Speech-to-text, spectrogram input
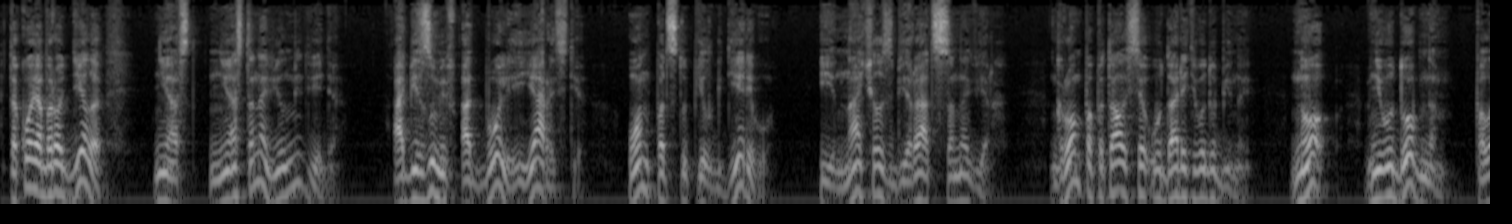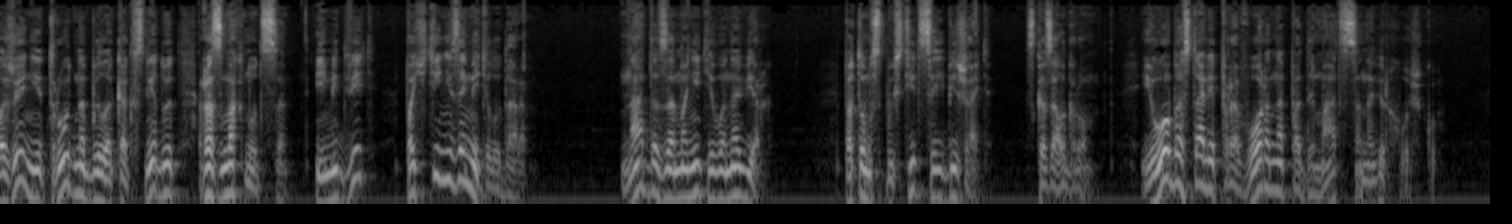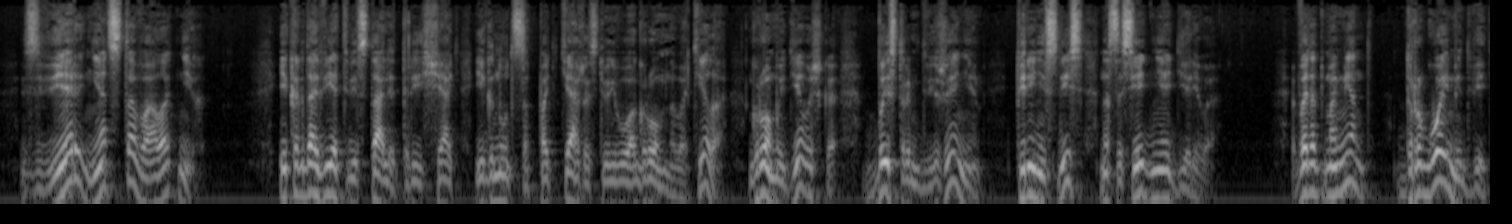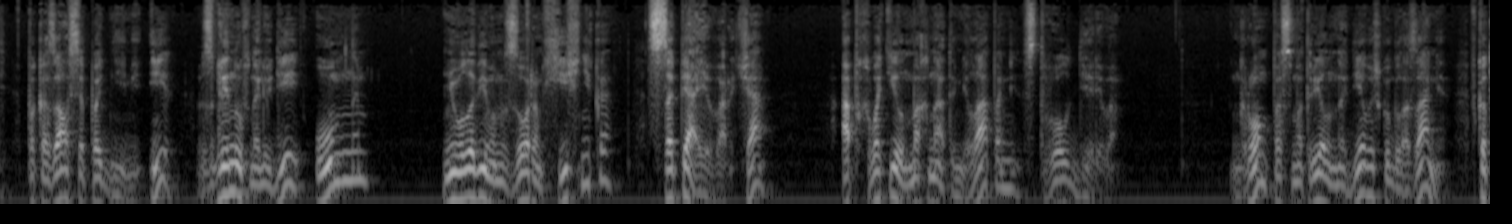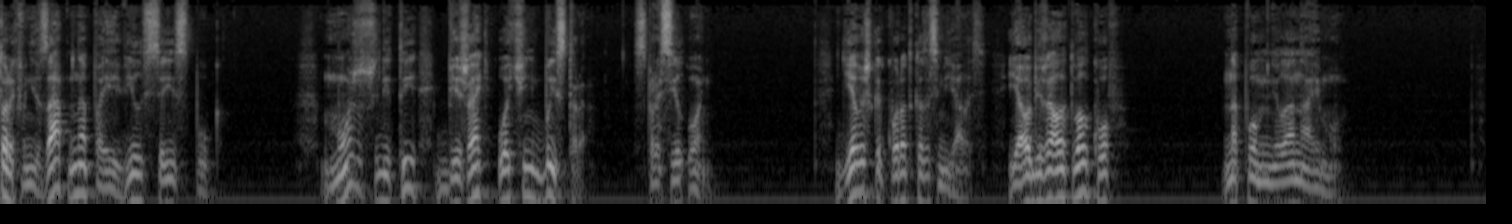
Такой оборот дела не, ост не остановил медведя. Обезумев от боли и ярости, он подступил к дереву и начал сбираться наверх. Гром попытался ударить его дубиной, но в неудобном положении трудно было как следует размахнуться, и медведь почти не заметил удара. «Надо заманить его наверх, потом спуститься и бежать», — сказал Гром. И оба стали проворно подниматься на верхушку. Зверь не отставал от них. И когда ветви стали трещать и гнуться под тяжестью его огромного тела, Гром и девушка быстрым движением перенеслись на соседнее дерево. В этот момент другой медведь показался под ними и, взглянув на людей умным, неуловимым взором хищника, сопя и ворча, обхватил мохнатыми лапами ствол дерева. Гром посмотрел на девушку глазами, в которых внезапно появился испуг. «Можешь ли ты бежать очень быстро?» – спросил он. Девушка коротко засмеялась. «Я убежал от волков», – напомнила она ему.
